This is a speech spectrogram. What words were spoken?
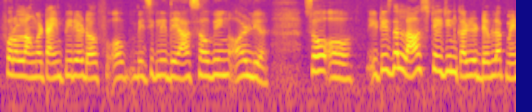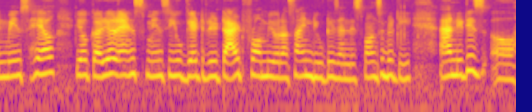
for a longer time period of, of basically they are serving earlier. So, uh, it is the last stage in career development means here your career ends means you get retired from your assigned duties and responsibility and it is uh,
